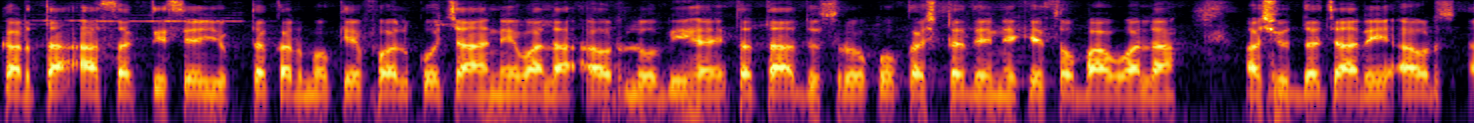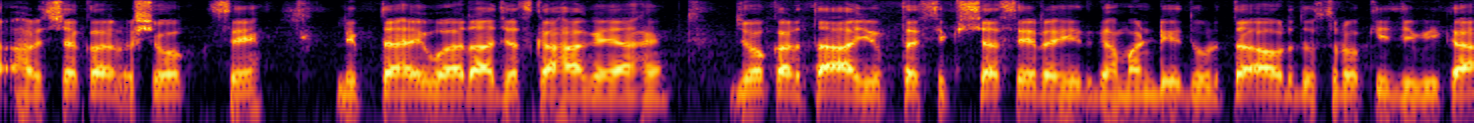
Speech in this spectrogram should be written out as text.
कर्ता आसक्ति से युक्त कर्मों के फल को चाहने वाला और लोभी है तथा दूसरों को कष्ट देने के स्वभाव वाला अशुद्धचारी और हर्ष शोक से लिप्त है, वह राजस कहा गया है। जो कर्ता आयुक्त शिक्षा से रहित घमंडी दूरत और दूसरों की जीविका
